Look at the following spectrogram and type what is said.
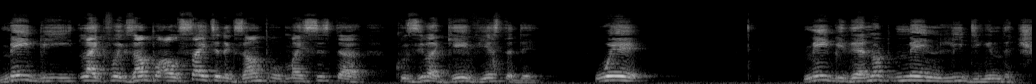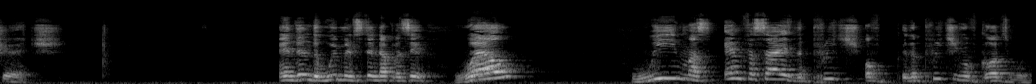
maybe, like for example, I'll cite an example my sister Kuziva gave yesterday, where maybe there are not men leading in the church. And then the women stand up and say, Well, we must emphasize the preach of the preaching of God's word.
